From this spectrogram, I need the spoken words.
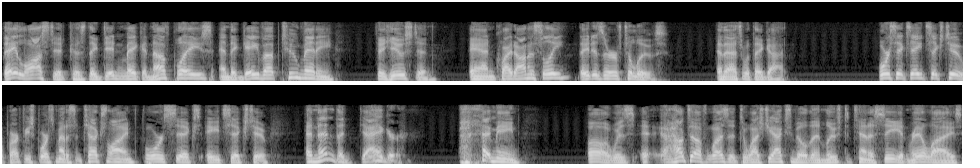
They lost it because they didn't make enough plays and they gave up too many to Houston. And quite honestly, they deserve to lose. And that's what they got. 46862, Parkview Sports Medicine text line 46862. And then the dagger. I mean, oh, it was how tough was it to watch Jacksonville then lose to Tennessee and realize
